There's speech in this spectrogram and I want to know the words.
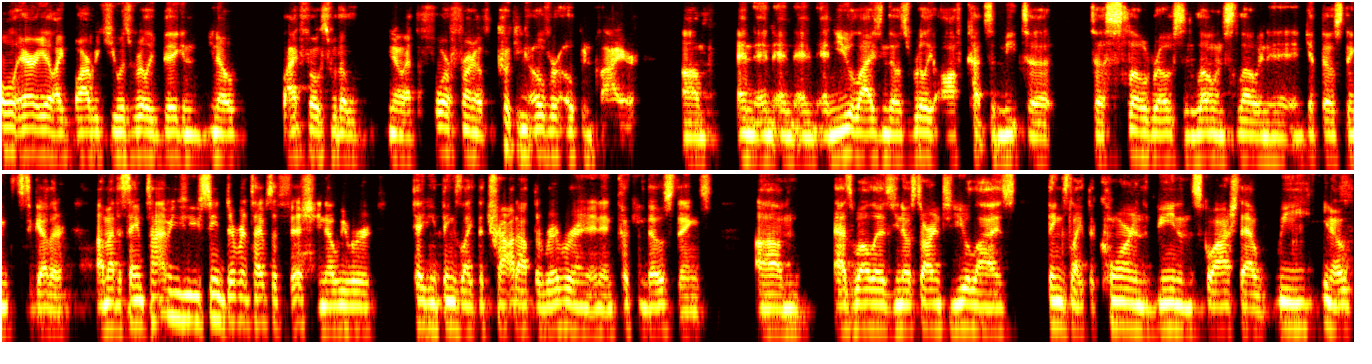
whole area, like barbecue was really big, and you know, black folks were the you know at the forefront of cooking over open fire. Um, and and and and, and utilizing those really off cuts of meat to to slow roast and low and slow and, and get those things together. Um, at the same time, you, you've seen different types of fish. You know, we were taking things like the trout out the river and, and, and cooking those things, um, as well as you know starting to utilize things like the corn and the bean and the squash that we you know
